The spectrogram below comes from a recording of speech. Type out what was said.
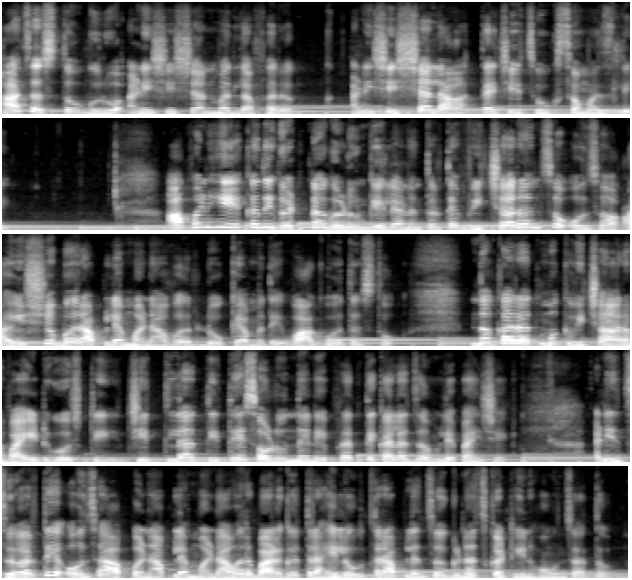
हाच असतो गुरु आणि शिष्यांमधला फरक. आणि शिष्याला त्याची चूक समजली. आपण ही एखादी घटना घडून गेल्यानंतर त्या विचारांचं ओझं आयुष्यभर आपल्या मनावर डोक्यामध्ये वागवत असतो. नकारात्मक विचार वाईट गोष्टी जिथल्या तिथे सोडून देणे प्रत्येकाला जमले पाहिजे. आणि जर ते ओझं आपण आपल्या मनावर बाळगत राहिलो तर आपलं जगणंच कठीण होऊन जातं.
